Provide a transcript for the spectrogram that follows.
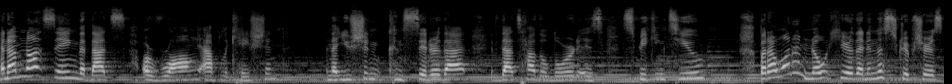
And I'm not saying that that's a wrong application and that you shouldn't consider that if that's how the Lord is speaking to you. But I want to note here that in the scriptures,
